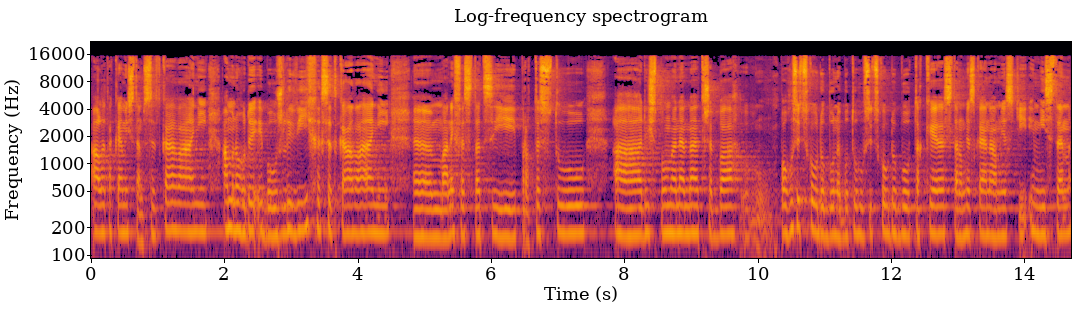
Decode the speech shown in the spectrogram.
ale také místem setkávání a mnohdy i bouřlivých setkávání, eh, manifestací, protestů. A když vzpomeneme třeba po husickou dobu nebo tu husickou dobu, tak je staroměstské náměstí i místem,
